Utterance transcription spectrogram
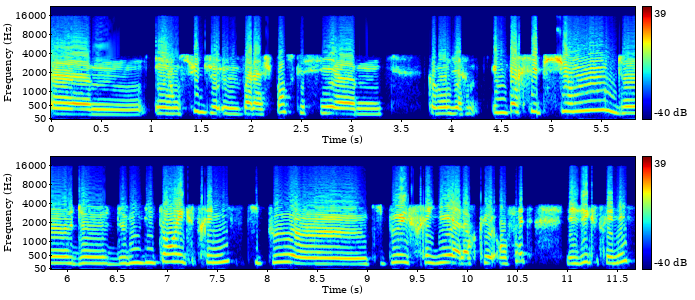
et ensuite je, voilà je pense que c'est comment dire une perception de, de, militants extrémistes qui peut euh, qui peut effrayer alors que en fait les extrémistes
